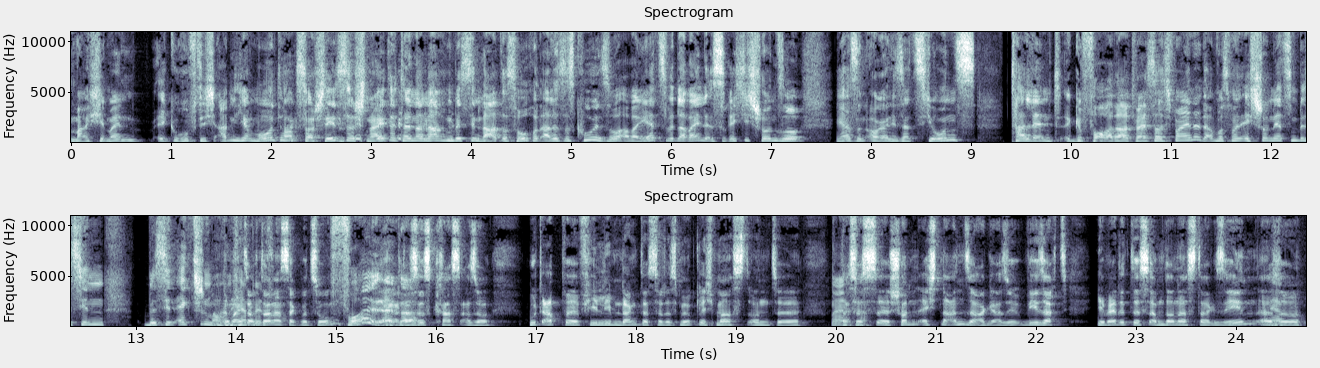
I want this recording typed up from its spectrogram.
Mache ich hier meinen, ich rufe dich an hier montags, verstehst du, schneidet dann danach ein bisschen, lad es hoch und alles ist cool so. Aber jetzt mittlerweile ist richtig schon so, ja, so ein Organisationstalent gefordert. Weißt du, was ich meine? Da muss man echt schon jetzt ein bisschen, bisschen Action machen. Du meinst auf Donnerstag bezogen? Voll, ja, Alter. Das ist krass. Also Hut ab, äh, vielen lieben Dank, dass du das möglich machst. Und äh, Na ja, das klar. ist äh, schon echt eine Ansage. Also wie gesagt, ihr werdet es am Donnerstag sehen. Also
